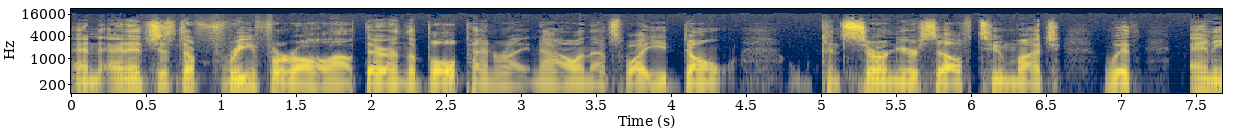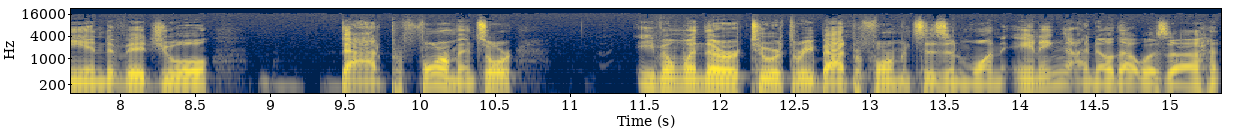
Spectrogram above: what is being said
And and it's just a free for all out there in the bullpen right now, and that's why you don't concern yourself too much with any individual bad performance or even when there are two or three bad performances in one inning. I know that was a,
